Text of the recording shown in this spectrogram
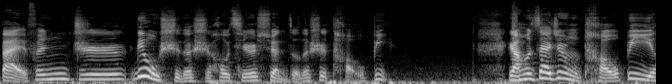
百分之六十的时候，其实选择的是逃避，然后在这种逃避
